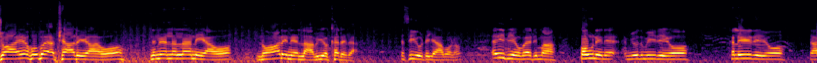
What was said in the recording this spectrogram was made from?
ရွာရဲ့ဟိုဘက်အဖျားတွေရောနည်းနည်းလန်းလန်းနေရရောနွားတွေနဲ့လာပြီးတော့ခတ်တယ်ဗျတစီကိုတရားပေါ့နော်အဲ့ဒီပြင်ကိုပဲဒီမှာပုံးနေတဲ့အမျိုးသမီးတွေရောကလေးတွေရောဒါ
